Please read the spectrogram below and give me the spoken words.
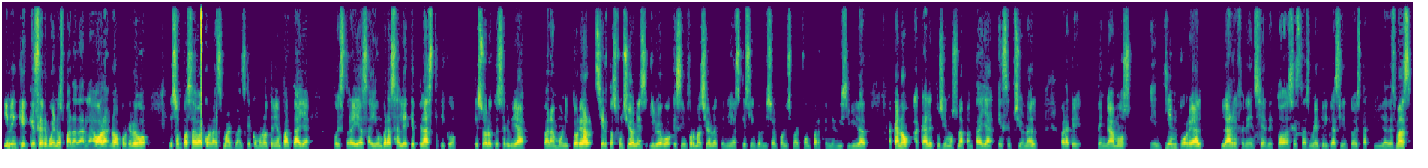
tienen que, ser buenos para dar la hora, ¿no? Porque luego eso pasaba con las smartbands, que como no tenían pantalla, pues traías ahí un brazalete plástico que solo te servía para monitorear ciertas funciones y luego esa información la tenías que sincronizar con el smartphone para tener visibilidad. Acá no, acá le pusimos una pantalla excepcional para que tengamos en tiempo real la referencia de todas estas métricas y de toda esta actividad. Es más,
